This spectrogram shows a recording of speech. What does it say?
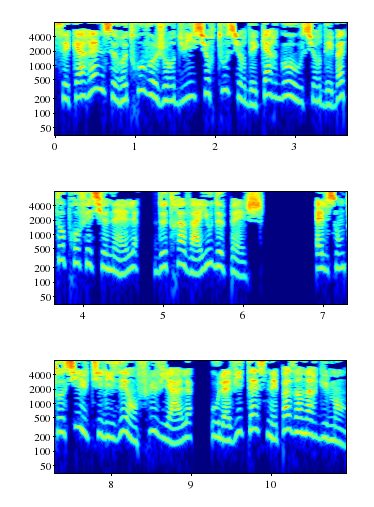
Ces carènes se retrouvent aujourd'hui surtout sur des cargos ou sur des bateaux professionnels, de travail ou de pêche. Elles sont aussi utilisées en fluvial, où la vitesse n'est pas un argument.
